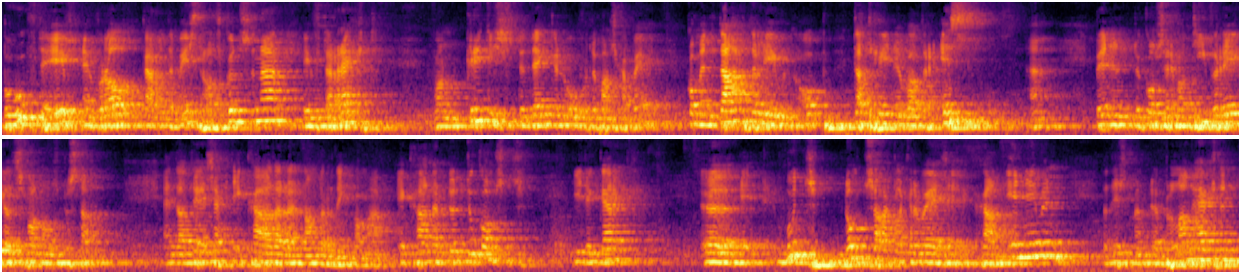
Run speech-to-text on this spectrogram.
behoefte heeft, en vooral Karel de Meester als kunstenaar, heeft het recht van kritisch te denken over de maatschappij, commentaar te leveren op datgene wat er is, hè, binnen de conservatieve regels van ons bestaan. En dat hij zegt, ik ga er een ander ding van maken. Ik ga er de toekomst die de kerk uh, moet noodzakelijkerwijze gaan innemen, dat is met het belang hechten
